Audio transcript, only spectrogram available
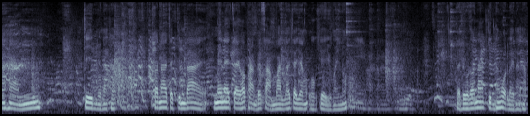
อาหารจีนอยู่นะครับ ก็น่าจะกินได้ ไม่แน่ใจว่าผ่านไป 3 วันแล้วจะยังโอเคอยู่ไหมเนาะแต่ดูแล้วน่ากินทั้งหมดเลยนะครับ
